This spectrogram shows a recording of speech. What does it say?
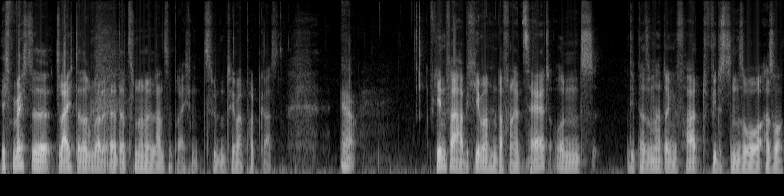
Ich möchte gleich darüber, äh, dazu noch eine Lanze brechen, zu dem Thema Podcast. Ja. Auf jeden Fall habe ich jemandem davon erzählt und die Person hat dann gefragt, wie das denn so, also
